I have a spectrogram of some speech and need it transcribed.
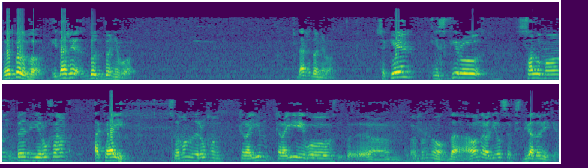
Было? И даже до, до него. Даже до него. Шекен Искиру Соломон бен Ерухам Акраи. Соломон Ерухам Караим, Караи его э, упомянул, да, а он родился в девятом веке.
